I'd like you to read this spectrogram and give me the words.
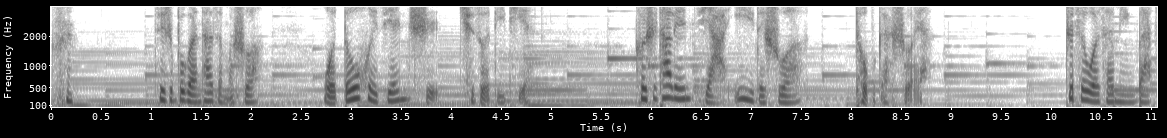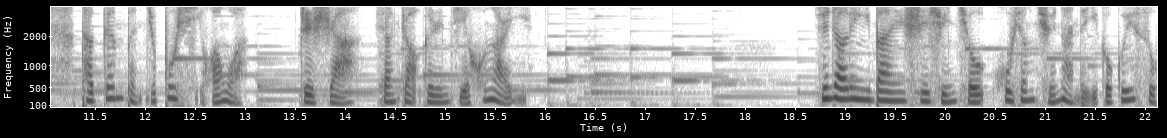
哼，其实不管他怎么说，我都会坚持去坐地铁。可是他连假意的说。都不敢说呀。这次我才明白，他根本就不喜欢我，只是啊想找个人结婚而已。寻找另一半是寻求互相取暖的一个归宿。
